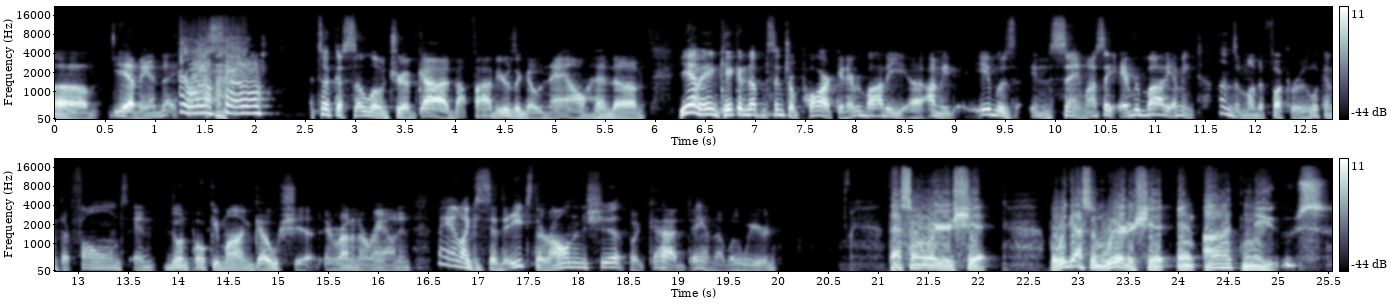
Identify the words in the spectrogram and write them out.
Um, yeah, man, I took a solo trip, God, about five years ago now, and um, yeah, man, kicking it up in Central Park, and everybody. Uh, I mean, it was insane. When I say everybody, I mean tons of motherfuckers looking at their phones and doing Pokemon Go shit and running around. And man, like you said, they each their own and shit. But god damn, that was weird. That's some weird shit. But we got some weirder shit in odd news.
